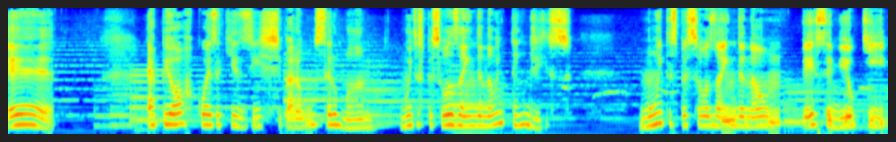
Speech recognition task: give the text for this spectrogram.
é é a pior coisa que existe para um ser humano. Muitas pessoas ainda não entendem isso. Muitas pessoas ainda não perceberam que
